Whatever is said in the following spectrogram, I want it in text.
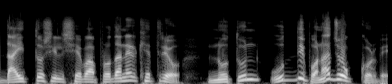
দায়িত্বশীল সেবা প্রদানের ক্ষেত্রেও নতুন উদ্দীপনা যোগ করবে।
